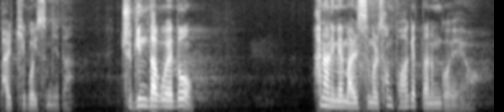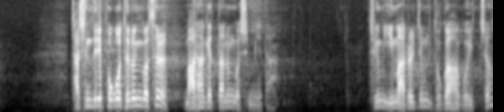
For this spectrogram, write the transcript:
밝히고 있습니다. 죽인다고 해도 하나님의 말씀을 선포하겠다는 거예요. 자신들이 보고 들은 것을 말하겠다는 것입니다. 지금 이 말을 지금 누가 하고 있죠?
